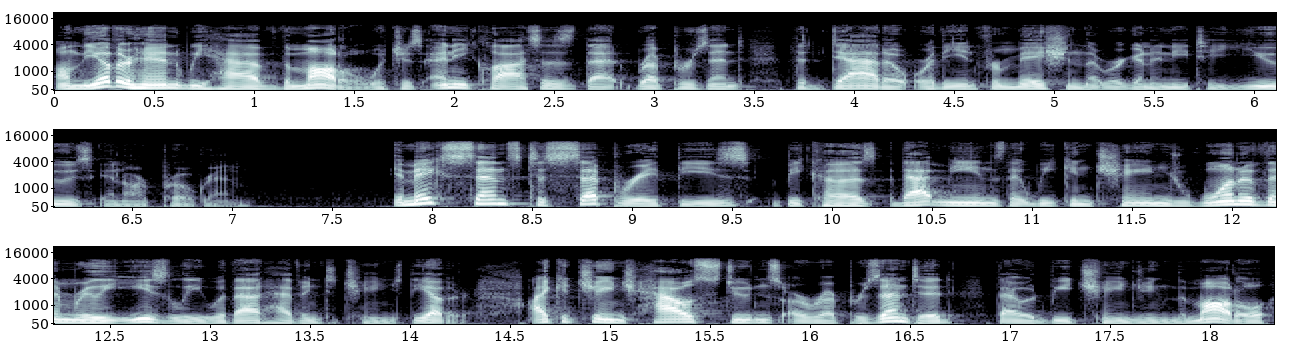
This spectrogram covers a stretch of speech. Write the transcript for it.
On the other hand, we have the model, which is any classes that represent the data or the information that we're going to need to use in our program. It makes sense to separate these because that means that we can change one of them really easily without having to change the other. I could change how students are represented, that would be changing the model,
